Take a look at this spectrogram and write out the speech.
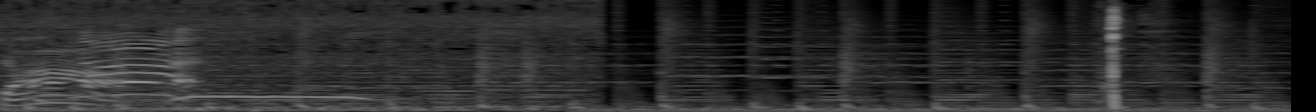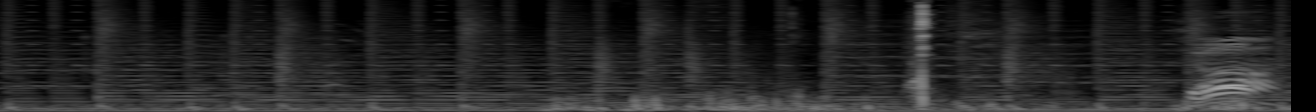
자. 자.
